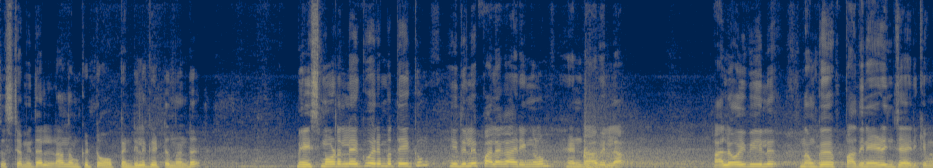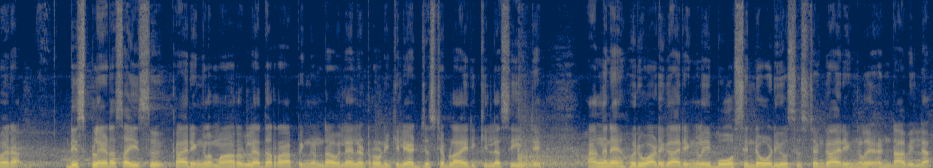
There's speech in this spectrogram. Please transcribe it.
സിസ്റ്റം ഇതെല്ലാം നമുക്ക് ടോപ്പ് എൻഡിൽ കിട്ടുന്നുണ്ട്. ബേസ് മോഡലിലേക്ക് വരുമ്പോഴത്തേക്കും ഇതിൽ പല കാര്യങ്ങളും ഉണ്ടാവില്ല. അലോയ് വീൽ നമുക്ക് പതിനേഴ് ഇഞ്ചായിരിക്കും വരാം. ഡിസ്പ്ലേയുടെ സൈസ് കാര്യങ്ങൾ മാറും. ലെതർ റാപ്പിംഗ് ഉണ്ടാവില്ല. ഇലക്ട്രോണിക്കലി അഡ്ജസ്റ്റബിൾ ആയിരിക്കില്ല സീറ്റ് അങ്ങനെ ഒരുപാട് കാര്യങ്ങൾ ഈ ബോസിന്റെ ഓഡിയോ സിസ്റ്റം കാര്യങ്ങൾ ഉണ്ടാവില്ല.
